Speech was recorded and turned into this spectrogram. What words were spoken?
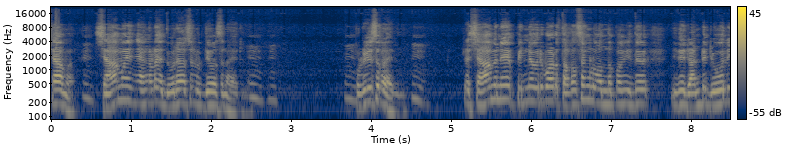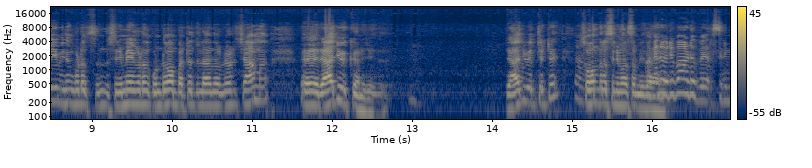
ശ്യാമ ശ്യാമ ഞങ്ങളുടെ ദൂരദർശൻ ഉദ്യോഗസ്ഥനായിരുന്നു. പ്രൊഡ്യൂസർ ആയിരുന്നു ഉം. പ്രൊഡ്യൂസറായിരുന്നു. പക്ഷെ ശ്യാമിനെ പിന്നെ ഒരുപാട് തടസ്സങ്ങൾ വന്നപ്പം ഇത് ഇത് രണ്ട് ജോലിയും ഇതും കൂടെ സിനിമയും കൂടെ കൊണ്ടുപോകാൻ പറ്റത്തില്ല എന്ന് പറഞ്ഞാൽ ശ്യാം രാജിവെക്കുകയാണ് ചെയ്തത്. രാജിവെച്ചിട്ട് സ്വതന്ത്ര സിനിമാ സംവിധാനം ഒരുപാട് പേർ സിനിമ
